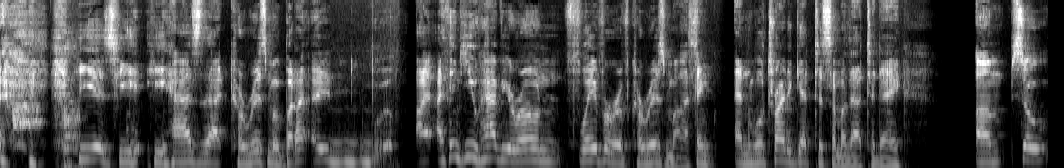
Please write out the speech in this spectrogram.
he is he he has that charisma, but I, I, I think you have your own flavor of charisma. I think, and we'll try to get to some of that today. Um, so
